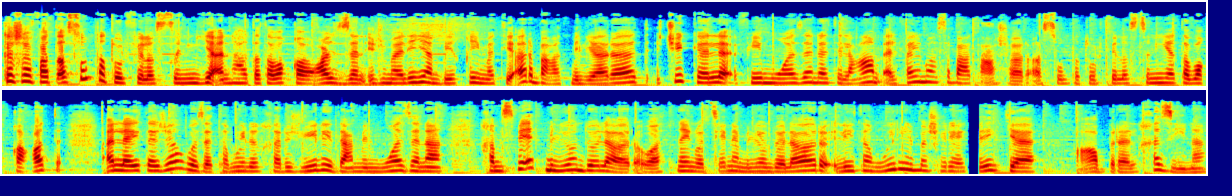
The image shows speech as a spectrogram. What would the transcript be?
كشفت السلطة الفلسطينية أنها تتوقع عجزا إجماليا بقيمة أربعة مليارات شيكل في موازنة العام 2017 السلطة الفلسطينية توقعت أن لا يتجاوز التمويل الخارجي لدعم الموازنة 500 مليون دولار و92 مليون دولار لتمويل المشاريع التجارية عبر الخزينة.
